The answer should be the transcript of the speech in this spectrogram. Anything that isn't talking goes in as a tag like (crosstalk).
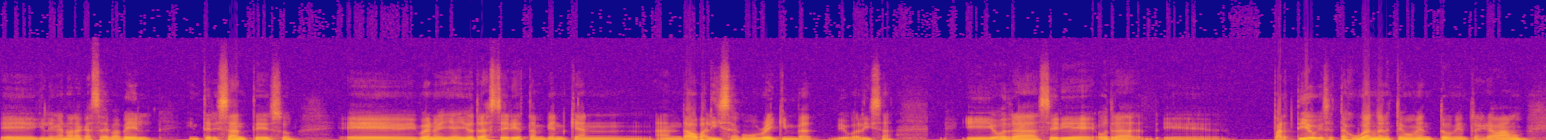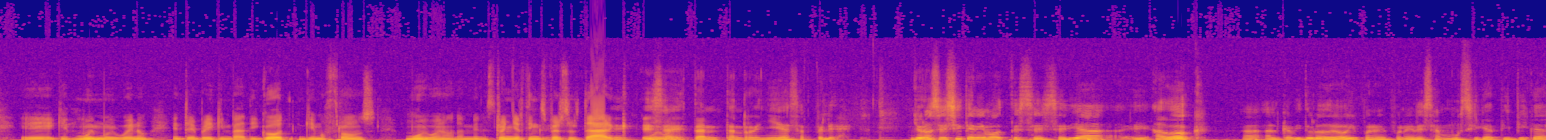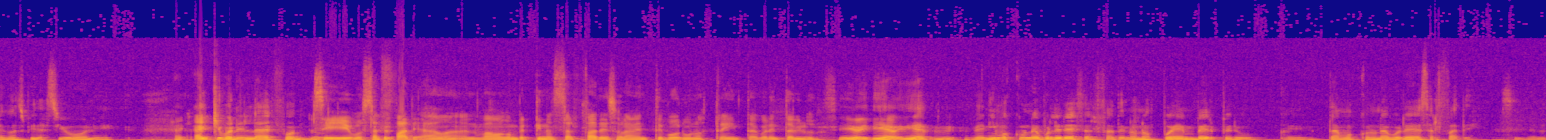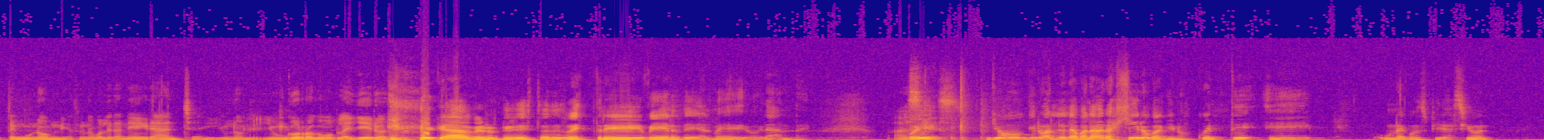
eh, que le ganó a la Casa de Papel. Interesante eso. Eh, bueno, y hay otras series también que han, han dado paliza, como Breaking Bad dio paliza. Y otra serie, otra eh, partido que se está jugando en este momento mientras grabamos, eh, que es muy muy bueno, entre Breaking Bad y God, Game of Thrones, muy bueno también, Stranger Things vs. Dark. Eh, esas bueno. están reñidas esas peleas. Yo no sé si tenemos, se- sería eh, ad hoc a- al capítulo de hoy poner, poner esa música típica de conspiraciones. (laughs) Hay, que ponerla de fondo. Sí, pues Salfate. Ah, Vamos a convertirnos en Salfate solamente por unos 30, 40 minutos. Sí, hoy día, hoy día venimos con una polera de salfate. No nos pueden ver, pero eh, estamos con una polera de salfate. Sí, yo tengo un ovni, una bolera negra ancha y un ovni. Y un gorro como playero. claro, (laughs) con un extraterrestre verde al medio, grande. Así Oye, es. Yo quiero darle la palabra a Jero para que nos cuente eh, una conspiración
